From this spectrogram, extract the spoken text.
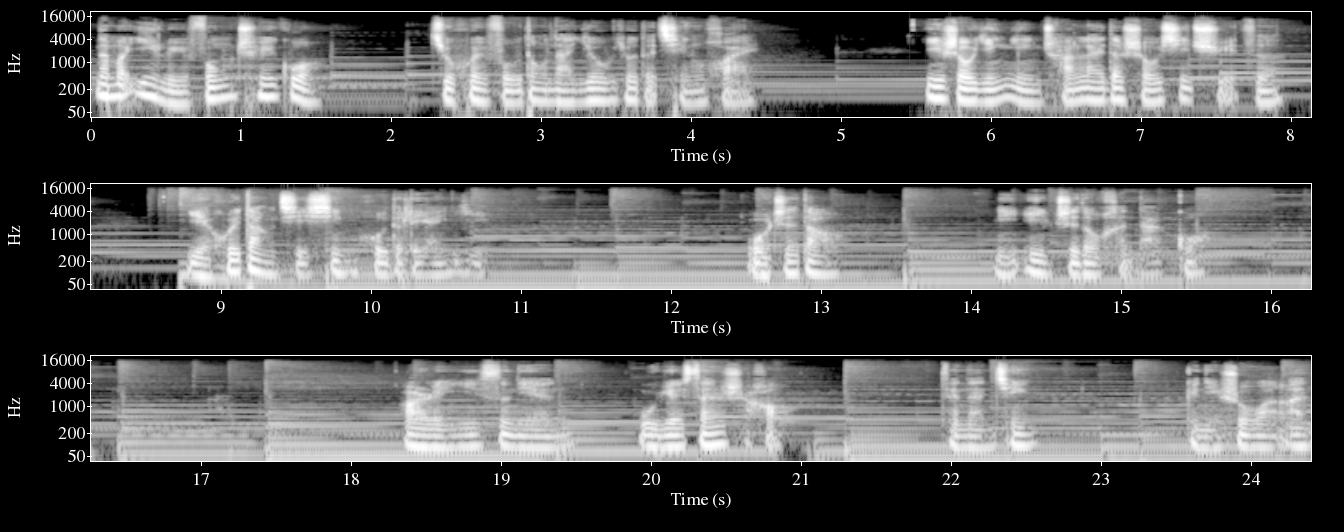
那么一缕风吹过，就会浮动那悠悠的情怀；一首隐隐传来的熟悉曲子，也会荡起心湖的涟漪。我知道，你一直都很难过。二零一四年五月三十号，在南京，跟你说晚安，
